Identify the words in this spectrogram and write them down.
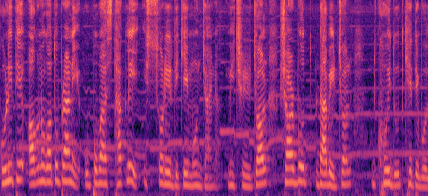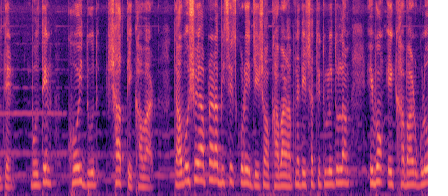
কলিতে অগ্নগত প্রাণে উপবাস থাকলেই ঈশ্বরের দিকে মন যায় না। মিছরির জল, শরবত, ডাবের জল, খই দুধ খেতে বলতেন। বলতেন, খই দুধ সাত্বিক খাবার। তা অবশ্যই আপনারা বিশেষ করে যেসব খাবার আপনাদের সাথে তুলে তুললাম এবং এই খাবারগুলো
